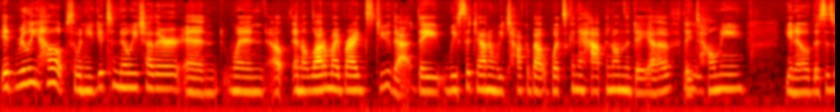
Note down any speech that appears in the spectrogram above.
It really helps when you get to know each other, and when uh, and a lot of my brides do that. They we sit down and we talk about what's going to happen on the day of. They mm-hmm. tell me you know this is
